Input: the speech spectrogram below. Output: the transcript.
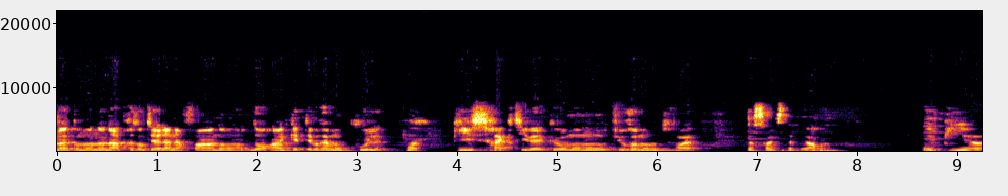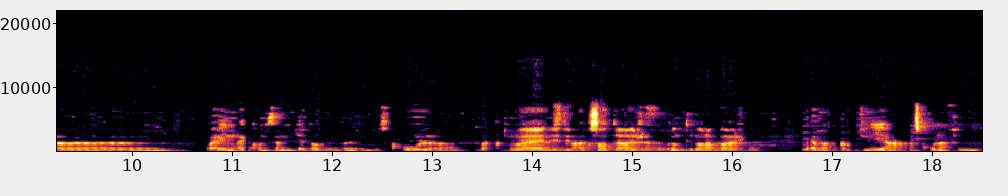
Ouais, comme on en a présenté la dernière fois, hein, dans, dans un qui était vraiment cool, Ouais. qui se réactivait qu'au moment où tu remontes. ouais, ça serait que c'était bien. Et puis, euh, ouais, il y en a qui ont des indicateurs de, de scroll. euh, bah, comme- Ouais, des, des pourcentages euh, quand tu es dans la page. ouais. A, bah, comme tu dis, un scroll infini.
